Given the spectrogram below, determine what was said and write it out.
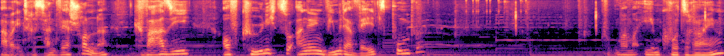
Aber interessant wäre schon, ne? Quasi auf König zu angeln, wie mit der Welspumpe. Gucken wir mal eben kurz rein.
